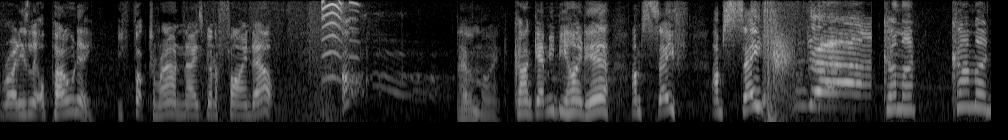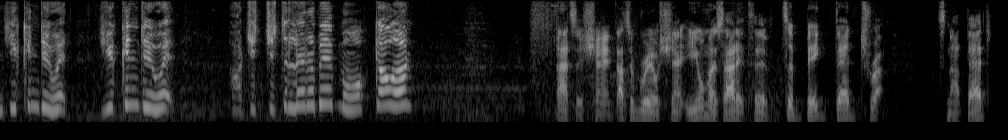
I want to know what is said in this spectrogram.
Riding his little pony. He fucked around, now he's gonna find out. Never mind. Can't get me behind here. I'm safe. I'm safe. Ah! Come on. Come on. You can do it. You can do it. Oh, just, just a little bit more. Go on. That's a shame. That's a real shame. He almost had it too. It's a big dead trap. It's not dead.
